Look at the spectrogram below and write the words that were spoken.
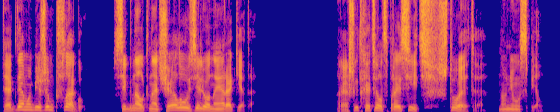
Тогда мы бежим к флагу. Сигнал к началу — зеленая ракета. Рашид хотел спросить, что это, но не успел.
